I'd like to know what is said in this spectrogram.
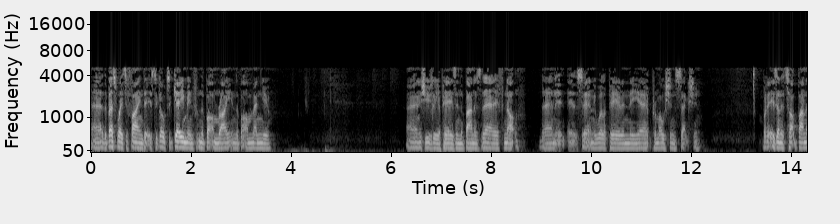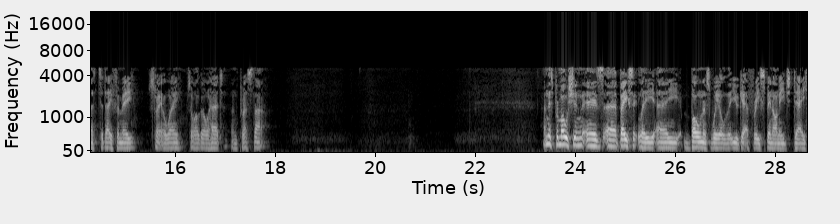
Uh, the best way to find it is to go to gaming from the bottom right in the bottom menu. And it usually appears in the banners there. If not, then it, it certainly will appear in the uh, promotions section. But it is on the top banner today for me straight away, so I'll go ahead and press that. And this promotion is uh, basically a bonus wheel that you get a free spin on each day.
